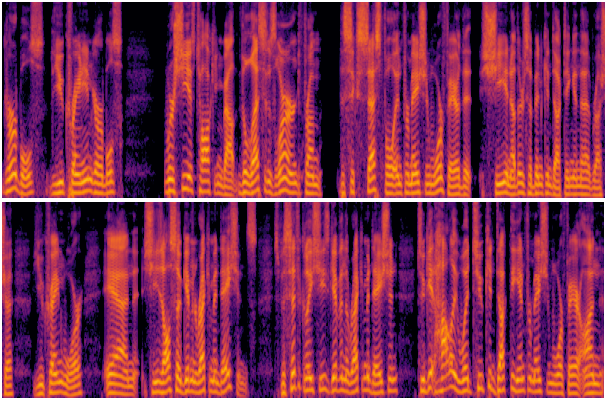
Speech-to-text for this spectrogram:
Goebbels, the Ukrainian Goebbels, where she is talking about the lessons learned from the successful information warfare that she and others have been conducting in the Russia Ukraine war. And she's also given recommendations. Specifically, she's given the recommendation to get Hollywood to conduct the information warfare on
